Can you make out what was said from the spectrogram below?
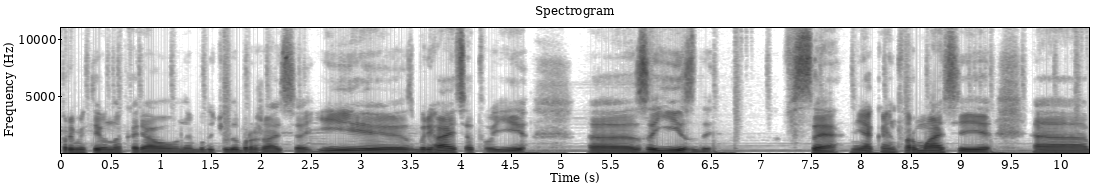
примітивно каряво вони будуть відображатися, і зберігаються твої е, заїзди. Все, ніякої інформації е,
